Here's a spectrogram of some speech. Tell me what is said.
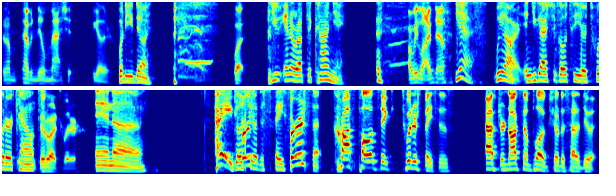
And I'm having Neil mash it together. What are you doing? What? You interrupted Kanye. Are we live now? Yes, we are. And you guys should go to your Twitter account Go to our Twitter. and uh, Hey, go first, share the space. first CrossPolitic Twitter spaces after Knox Unplugged showed us how to do it.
